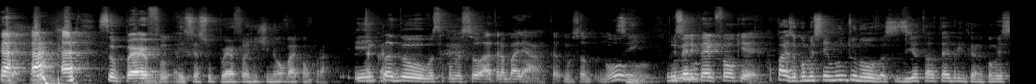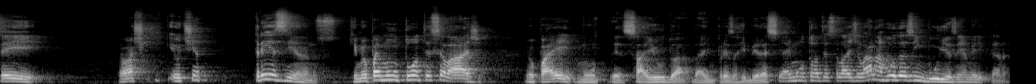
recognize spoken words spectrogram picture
é, é, é supérfluo. É, isso é supérfluo, a gente não vai comprar. E quando você começou a trabalhar? Tá, começou novo? Sim. Primeiro emprego foi o quê? Rapaz, eu comecei muito novo. Esses dias eu tava até brincando. Eu comecei. Eu acho que eu tinha 13 anos. Que meu pai montou uma tecelagem. Meu pai. Eh, saiu da, da empresa Ribeira S.A. e montou uma tecelagem lá na Rua das Embuias, em Americana.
